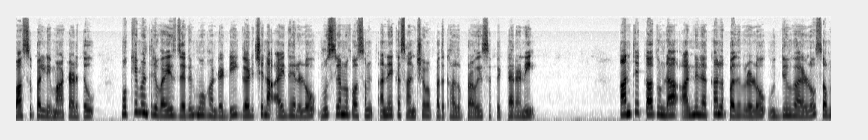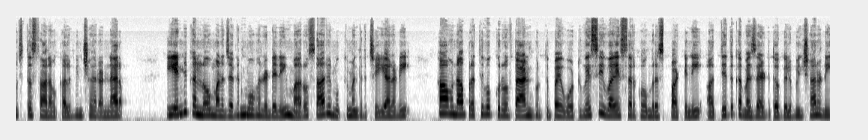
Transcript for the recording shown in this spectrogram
వాసుపల్లి మాట్లాడుతూ ముఖ్యమంత్రి వైఎస్ జగన్మోహన్ రెడ్డి గడిచిన ఐదేళ్ళలో ముస్లింల కోసం అనేక సంక్షేమ పథకాలు ప్రవేశపెట్టారని. అంతేకాకుండా అన్ని రకాల పదవులలో ఉద్యోగాలలో సముచిత స్థానం కల్పించారన్నారు. ఈ ఎన్నికల్లో మన జగన్మోహన్ రెడ్డిని మరోసారి ముఖ్యమంత్రి చేయాలని కావున ప్రతి ఒక్కరూ ఫ్యాన్ గుర్తుపై ఓటు వేసి వైఎస్సార్ కాంగ్రెస్ పార్టీని అత్యధిక మెజారిటీతో గెలిపించాలని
